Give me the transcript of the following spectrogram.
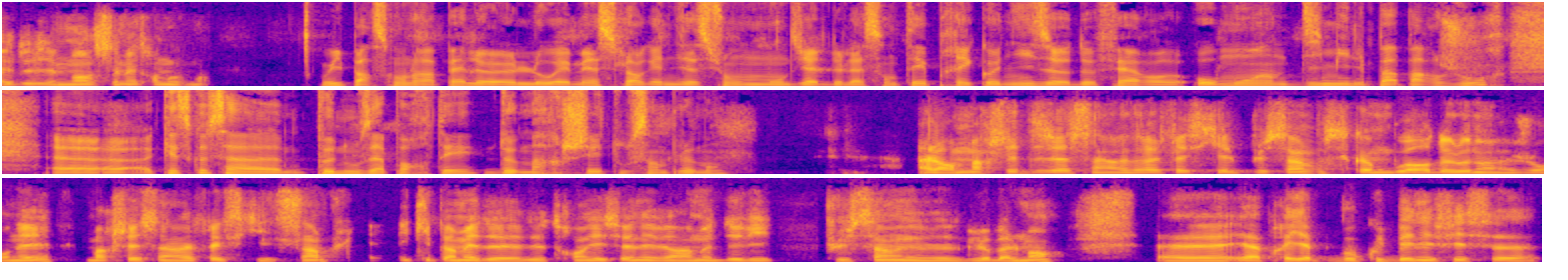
et deuxièmement, se mettre en mouvement. Oui, parce qu'on le rappelle, euh, l'OMS, l'Organisation mondiale de la santé, préconise de faire euh, au moins 10 000 pas par jour. Qu'est-ce que ça peut nous apporter de marcher tout simplement? Alors marcher déjà c'est un réflexe qui est le plus simple, c'est comme boire de l'eau dans la journée. Marcher c'est un réflexe qui est simple et qui permet de, transitionner vers un mode de vie plus sain euh, globalement. Euh, et après il y a beaucoup de bénéfices euh,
